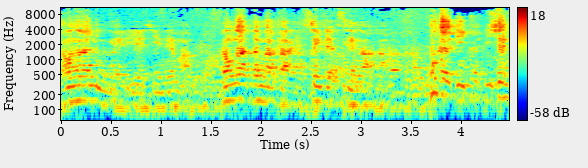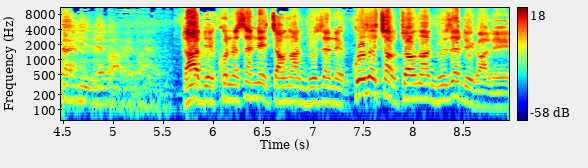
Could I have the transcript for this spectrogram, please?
တောင်းသားလူငယ်တွေရဲ့ရှင်ထဲမှာတောင်းသားတမကရဲ့စိတ်သက်ဆင်းတာဘုရားဒီရှင်တိုင်းနေတယ်ပါပဲပါ။ဒါအပြင်82ကျောင်းသားမျိုးဆက်နဲ့96ကျောင်းသားမျိုးဆက်တွေကလည်း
